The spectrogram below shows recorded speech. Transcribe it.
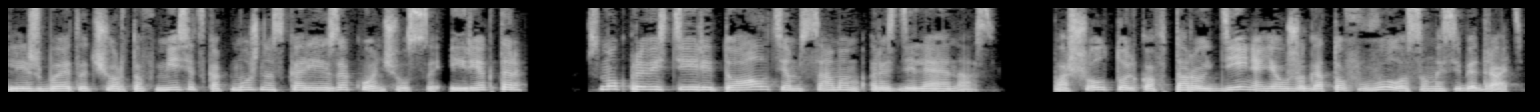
лишь бы этот чертов месяц как можно скорее закончился, и ректор смог провести ритуал, тем самым разделяя нас. Пошел только второй день, а я уже готов волосы на себе драть.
